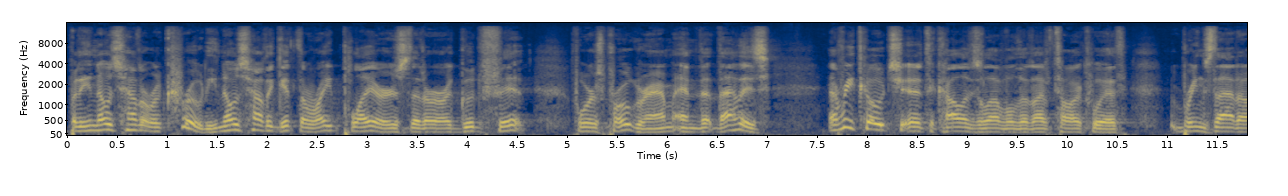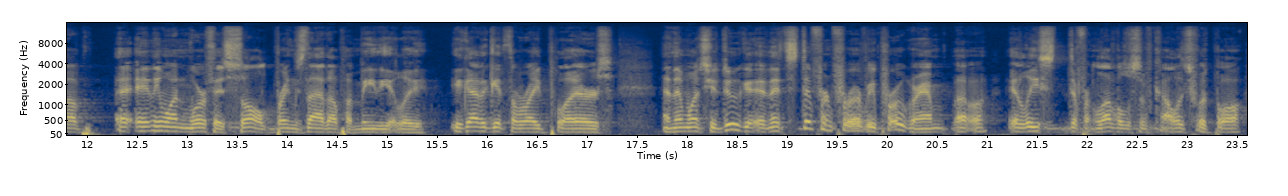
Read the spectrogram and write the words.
But he knows how to recruit. He knows how to get the right players that are a good fit for his program, and that that is every coach at the college level that I've talked with brings that up. Anyone worth his salt brings that up immediately you got to get the right players. And then once you do get, and it's different for every program, uh, at least different levels of college football.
